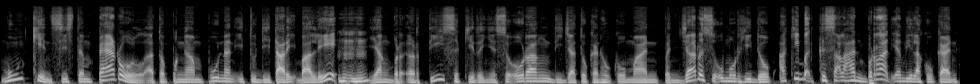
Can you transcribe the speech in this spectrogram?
mungkin sistem parol atau pengampunan itu ditarik balik mm-hmm. yang bererti sekiranya seorang dijatuhkan hukuman penjara seumur hidup akibat kesalahan berat yang dilakukan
